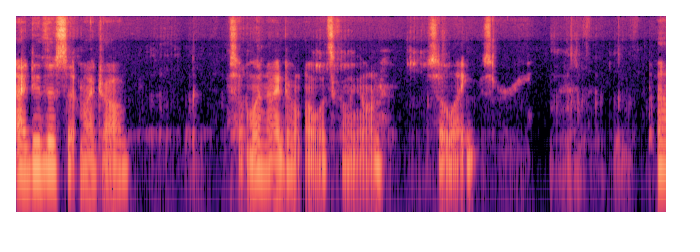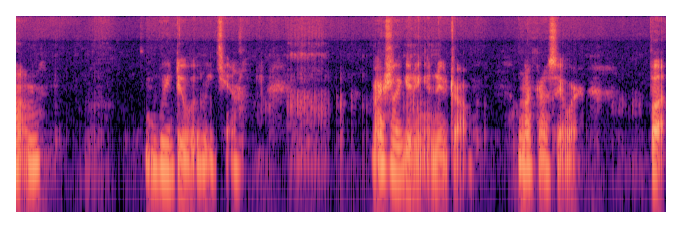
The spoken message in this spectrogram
I do this at my job. So when I don't know what's going on. So like sorry. Um we do what we can. I'm actually getting a new job. I'm not gonna say where. But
